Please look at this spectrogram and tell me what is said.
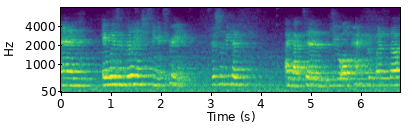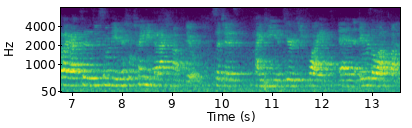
And it was a really interesting experience, especially because I got to do all kinds of fun stuff. I got to do some of the initial training that I astronauts do, such as high G and zero G flights, and it was a lot of fun.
